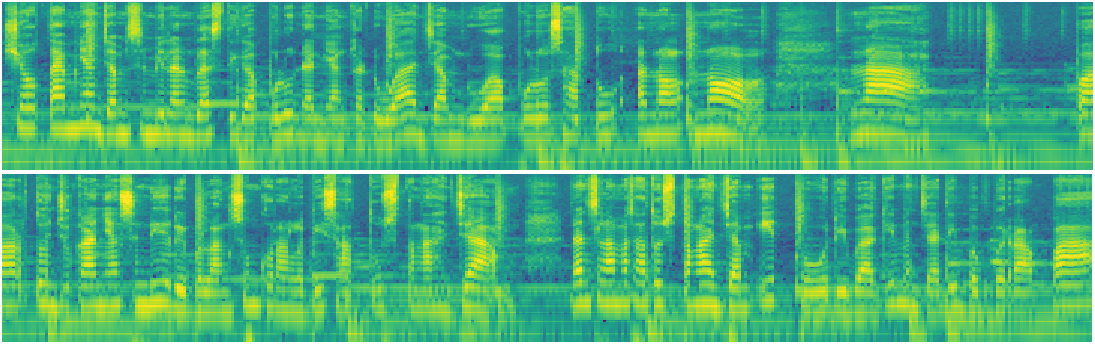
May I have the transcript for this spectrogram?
showtime-nya jam 19.30 Dan yang kedua jam 21.00 Nah pertunjukannya sendiri berlangsung kurang lebih satu setengah jam. Dan selama satu setengah jam itu dibagi menjadi beberapa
